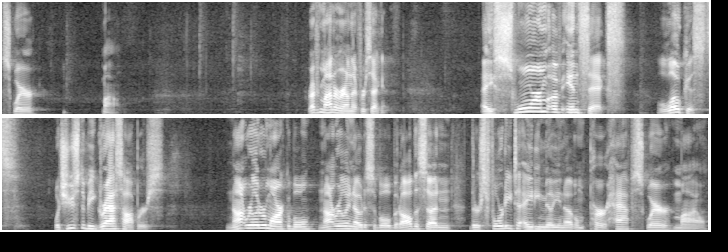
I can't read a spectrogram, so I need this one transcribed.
square mile. Wrap your mind around that for a second. A swarm of insects, locusts, which used to be grasshoppers, not really remarkable, not really noticeable, but all of a sudden there's 40 to 80 million of them per half square mile,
